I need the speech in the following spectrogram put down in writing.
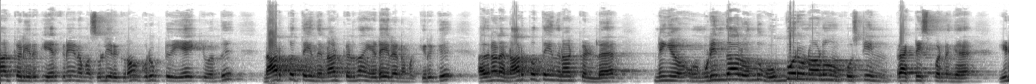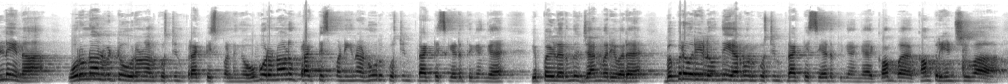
நாட்கள் இருக்குது ஏற்கனவே நம்ம சொல்லியிருக்கிறோம். குரூப் டூ ஏக்கு வந்து நாற்பத்தைந்து நாட்கள் தான் இடையில நமக்கு இருக்குது அதனால் நாற்பத்தைந்து நாட்களில் நீங்கள் முடிந்தால் வந்து ஒவ்வொரு நாளும் கொஸ்டின் ப்ராக்டிஸ் பண்ணுங்கள் இல்லைன்னா ஒரு நாள் விட்டு ஒரு நாள் கொஸ்டின் ப்ராக்டிஸ் பண்ணுங்க. ஒவ்வொரு நாளும் ப்ராக்டிஸ் பண்ணீங்கன்னா நூறு கொஸ்டின் ப்ராக்டிஸ்க்கு எடுத்துக்கோங்க. இப்பையில இருந்து வர வரை வந்து இரநூறு கொஸ்டின் ப்ராக்டிஸ் எடுத்துக்கோங்க. காம்ப காம்ப்ரிஹென்சிவாக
